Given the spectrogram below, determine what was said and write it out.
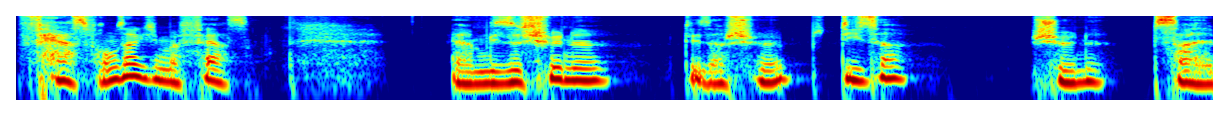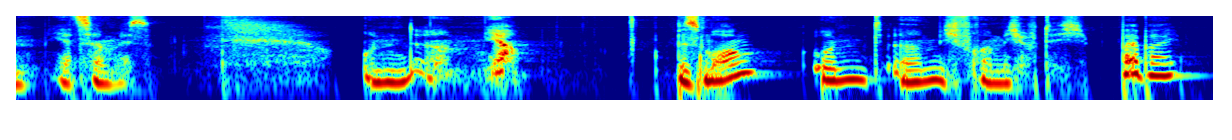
Vers, warum sage ich immer Vers? ähm, diese schöne, dieser schöne, dieser schöne Psalm. Jetzt haben wir es. Und ähm, ja, bis morgen und ähm, ich freue mich auf dich. Bye, bye.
